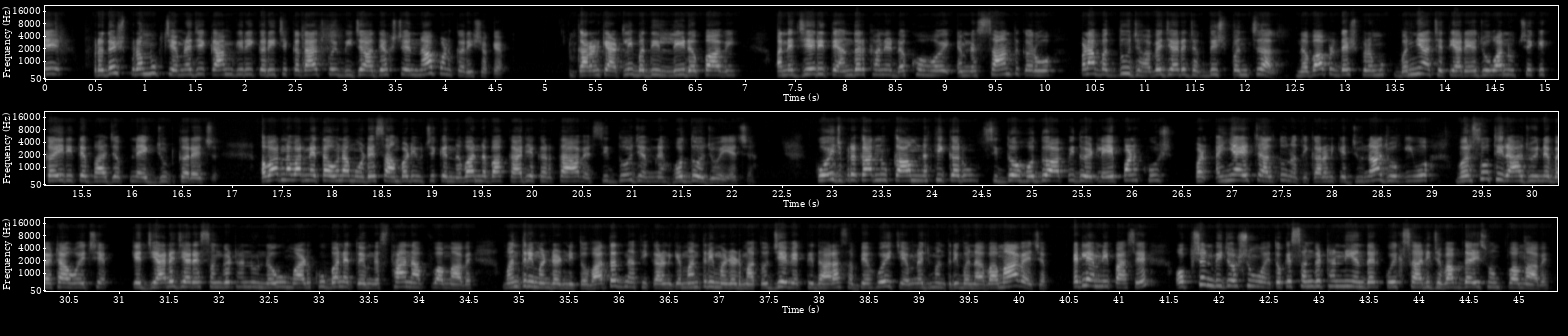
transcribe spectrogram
પ્રદેશ પ્રમુખ છે, એમણે જે કામગીરી કરી છે, કદાચ કોઈ બીજા અધ્યક્ષ છે ના પણ કરી શકે. કારણ કે આટલી બધી લીડ અપાવી અને જે રીતે અંદરખાને ડખો હોય, એમને શાંત કરવો. પણ આ બધું જ હવે જ્યારે જગદીશ પંચાલ નવા પ્રદેશ પ્રમુખ બન્યા છે, ત્યારે એ જોવાનું છે કે કઈ રીતે ભાજપને એકજૂટ કરે છે. અવારનવાર નેતાઓના મોઢે સાંભળ્યું છે કે નવા નવા કાર્યકર્તા આવે, સીધો જ એમને હોદ્દો જોઈએ છે. કોઈ જ પ્રકારનું કામ નથી કરવું સીધો હોદ્દો આપી દો એટલે એ પણ ખુશ. પણ અહીંયા એ ચાલતું નથી, કારણ કે જૂના જોગીઓ વર્ષોથી રાહ જોઈને બેઠા હોય છે કે જ્યારે જ્યારે સંગઠનનું નવું માળખું બને તો એમને સ્થાન આપવામાં આવે. મંત્રીમંડળની તો વાત જ નથી, કારણ કે મંત્રીમંડળમાં તો જે વ્યક્તિ ધારાસભ્ય હોય છે, એમને જ મંત્રી બનાવવામાં આવે છે. એટલે એમની પાસે ઓપ્શન બીજો શું હોય તો કે સંગઠનની અંદર કોઈક સારી જવાબદારી સોંપવામાં આવે.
